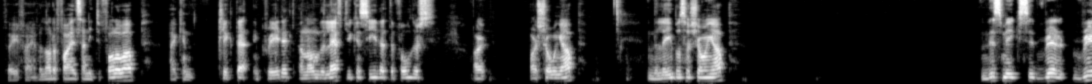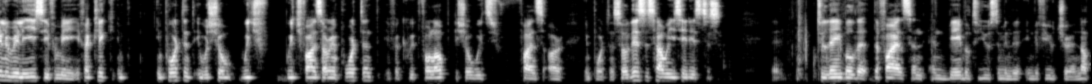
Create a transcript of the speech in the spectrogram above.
So if I have a lot of files I need to follow up, I can click that and create it. And on the left, you can see that the folders are, are showing up and the labels are showing up. And this makes it re really, really easy for me. If I click important, it will show which which files are important. If I click follow up, it show which files are important. So this is how easy it is to uh, to label the, the files and, and be able to use them in the in the future and not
